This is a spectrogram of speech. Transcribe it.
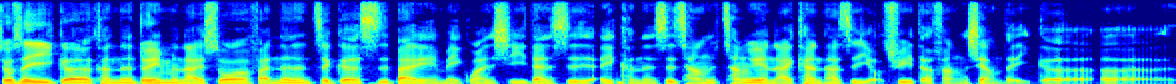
就是一个可能对你们来说，反正这个失败也没关系，但是哎，可能是长长远来看，它是有趣的方向的一个呃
